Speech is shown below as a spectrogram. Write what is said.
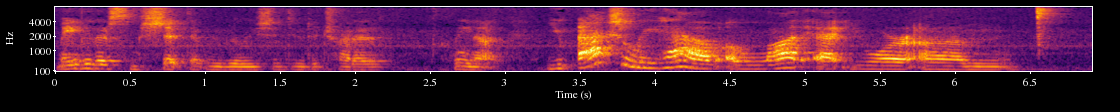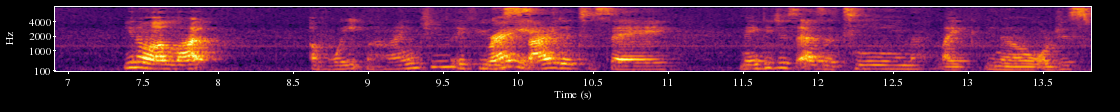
maybe there's some shit that we really should do to try to clean up. You actually have a lot at your, um, you know, a lot of weight behind you if you Right. decided to say, maybe just as a team, like, you know, or just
